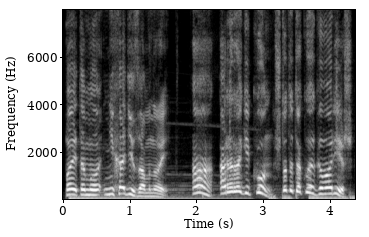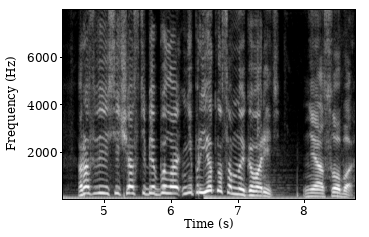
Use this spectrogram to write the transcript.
поэтому не ходи за мной. А, Арараги-кун, что ты такое говоришь? Разве сейчас тебе было неприятно со мной говорить? Не особо.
